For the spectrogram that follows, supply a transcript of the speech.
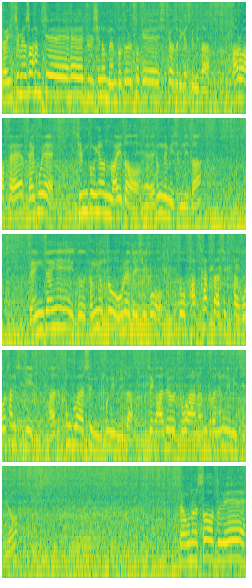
자, 이쯤에서 함께 해주시는 멤버들 소개시켜 드리겠습니다. 바로 앞에 대구의 김동현 라이더 예, 형님이십니다. 굉장히 그 경력도 오래되시고 또 박학다식하고 상식이 아주 풍부하신 분입니다. 제가 아주 좋아하는 그런 형님이시죠. 자, 오늘 서드의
